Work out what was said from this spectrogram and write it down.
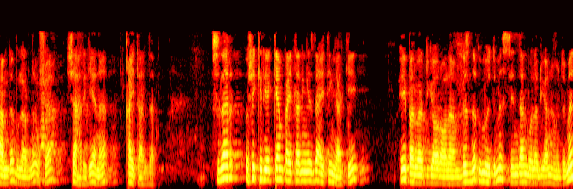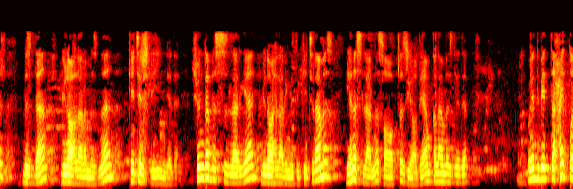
hamda bularni o'sha shahriga yana qaytardi. Sizlar o'sha kirayotgan paytlaringizda aytinglarki ey parvardigor olam bizni umidimiz sendan bo'ladigan umidimiz bizdan gunohlarimizni kechirishliging dedi. Shunda biz sizlarga gunohlaringizni kechiramiz yana sizlarni savobda ziyoda ham qilamiz dedi. Endi bu yerda hitto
